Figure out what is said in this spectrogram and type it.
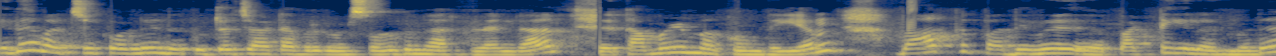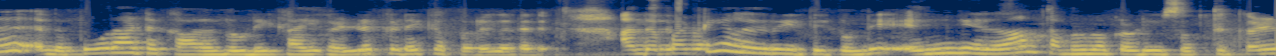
எதை வச்சுக்கொண்டு இந்த குற்றச்சாட்டு அவர்கள் சொல்கிறார்கள் என்றால் தமிழ் மக்களுடைய வாக்குப்பதிவு பட்டியல் என்பது அந்த போராட்டக்காரர்களுடைய கைகளில் கிடைக்கப்படுகிறது. அந்த பட்டியலை வைத்துக் கொண்டு எங்கெல்லாம் தமிழ் மக்களுடைய சொத்துக்கள்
